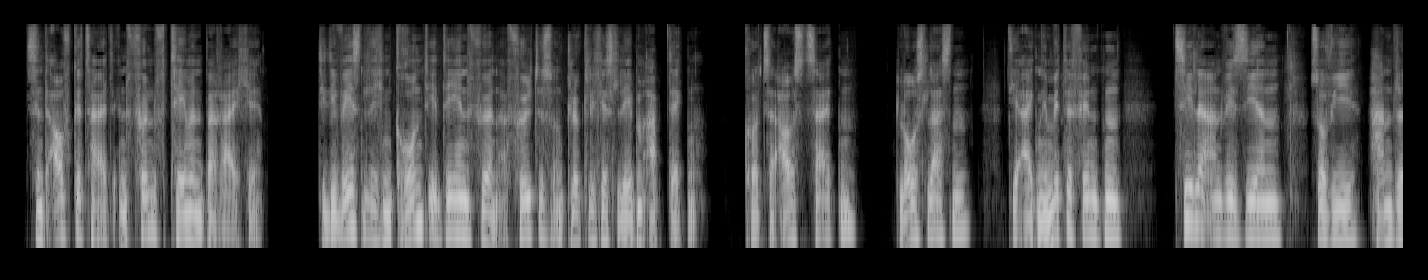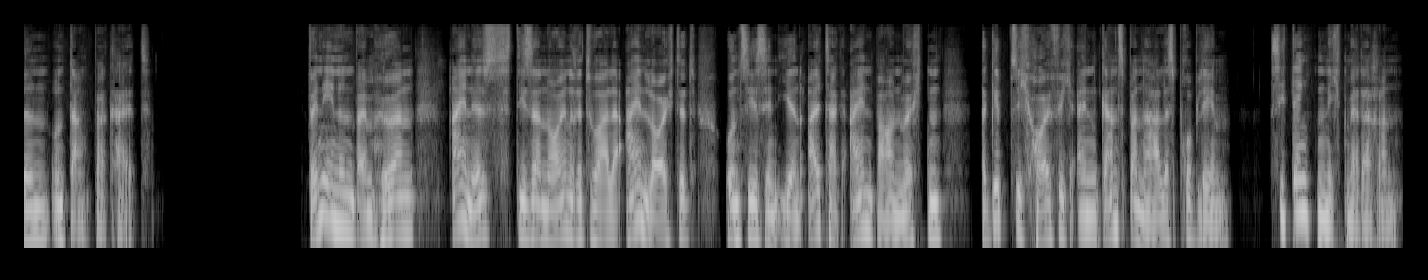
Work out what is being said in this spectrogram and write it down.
sind aufgeteilt in fünf Themenbereiche, die die wesentlichen Grundideen für ein erfülltes und glückliches Leben abdecken. Kurze Auszeiten, loslassen, die eigene Mitte finden, Ziele anvisieren sowie Handeln und Dankbarkeit. Wenn Ihnen beim Hören eines dieser neuen Rituale einleuchtet und Sie es in Ihren Alltag einbauen möchten, ergibt sich häufig ein ganz banales Problem. Sie denken nicht mehr daran.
